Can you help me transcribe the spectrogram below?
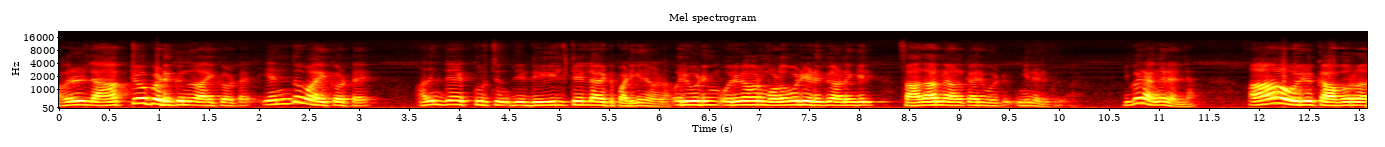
അവരൊരു ലാപ്ടോപ്പ് എടുക്കുന്നതായിക്കോട്ടെ എന്തുമായിക്കോട്ടെ അതിന്റെ കുറിച്ച് ഡീറ്റെയിലായിട്ട് പഠിക്കുന്ന കാണാം. ഒരു പൊടി ഒരു കവർ മുളക് പൊടി എടുക്കുകയാണെങ്കിൽ സാധാരണ ആൾക്കാർ പോയിട്ട് ഇങ്ങനെ എടുക്കുക ഇവരങ്ങനെയല്ല. ആ ഒരു കവറ്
